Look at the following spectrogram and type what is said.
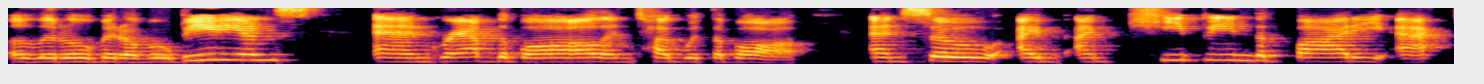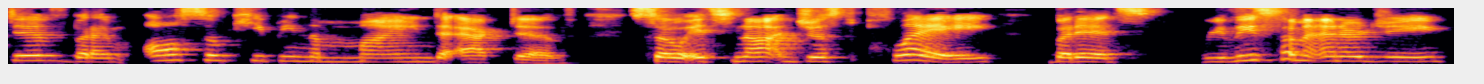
a little bit of obedience and grab the ball and tug with the ball. And so I'm, I'm keeping the body active, but I'm also keeping the mind active. So it's not just play, but it's release some energy,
